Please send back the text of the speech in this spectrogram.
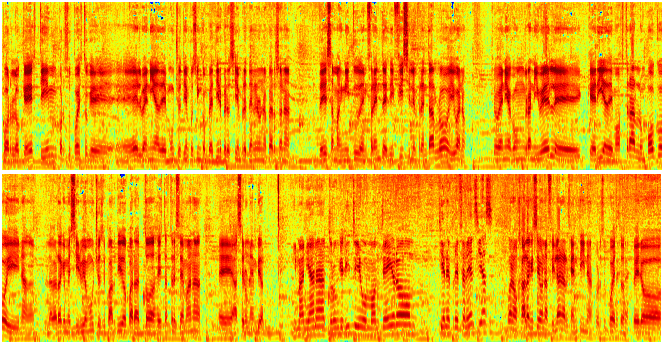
por lo que es Team, por supuesto que eh, él venía de mucho tiempo sin competir, pero siempre tener una persona de esa magnitud enfrente es difícil enfrentarlo y bueno, yo venía con un gran nivel, eh, quería demostrarlo un poco y nada, la verdad que me sirvió mucho ese partido para todas estas tres semanas hacer un envión. ¿Y mañana Trungeliti o Monteiro tiene preferencias? Bueno, ojalá que sea una final en Argentina, por supuesto, pero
